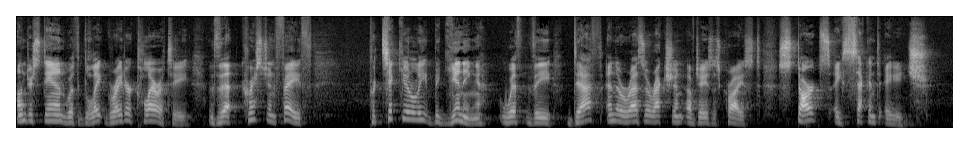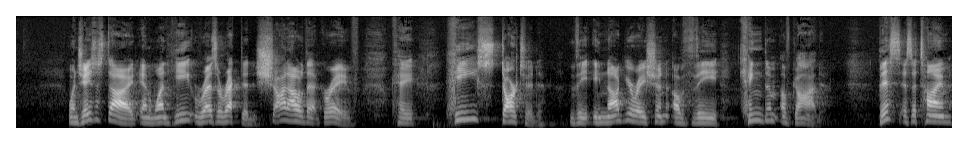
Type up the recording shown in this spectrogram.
understand with greater clarity that Christian faith, particularly beginning with the death and the resurrection of Jesus Christ, starts a second age. When Jesus died and when he resurrected, shot out of that grave, okay, he started the inauguration of the kingdom of God. This is a time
